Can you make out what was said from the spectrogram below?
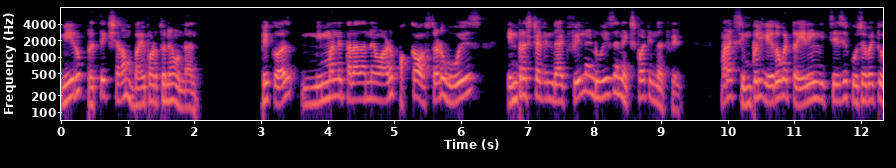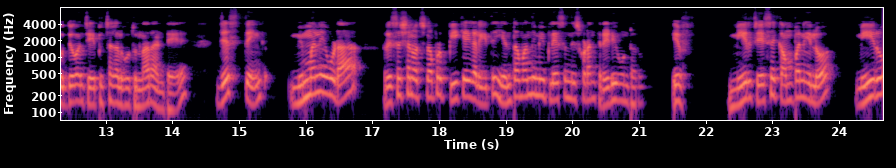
మీరు ప్రతి క్షణం భయపడుతూనే ఉండాలి. బికాజ్ మిమ్మల్ని తలదన్నేవాడు పక్కా వస్తాడు who is interested in that field and who is an expert in that field మనకు సింపుల్గా ఏదో ఒక ట్రైనింగ్ ఇచ్చేసి కూర్చోబెట్టి ఉద్యోగం చేయించగలుగుతున్నారంటే జస్ట్ థింక్ మిమ్మల్ని కూడా రిసెషన్ వచ్చినప్పుడు పీకేయగలిగితే ఎంతమంది మీ ప్లేస్ని తీసుకోవడానికి రెడీగా ఉంటారు? ఇఫ్ మీరు చేసే కంపెనీలో మీరు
